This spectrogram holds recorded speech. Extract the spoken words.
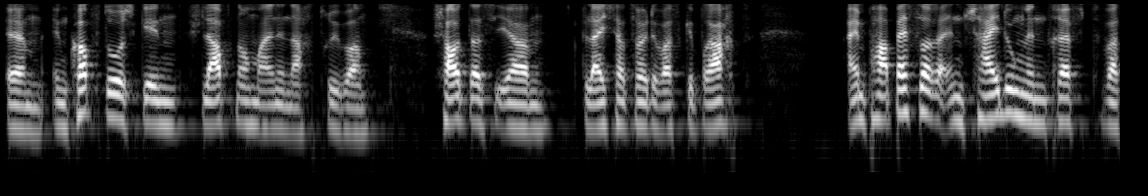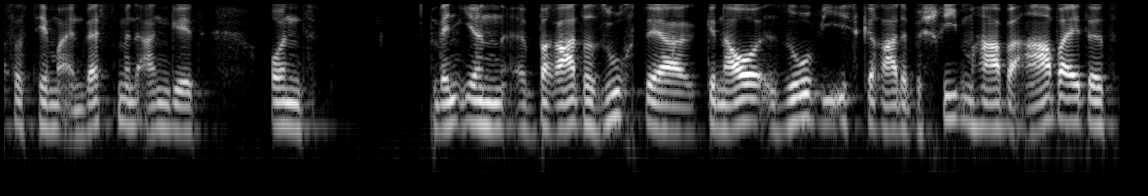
ähm, im Kopf durchgehen, schlaft nochmal eine Nacht drüber, schaut, dass ihr, vielleicht hat es heute was gebracht, ein paar bessere Entscheidungen trefft, was das Thema Investment angeht und wenn ihr einen äh, Berater sucht, der genau so, wie ich es gerade beschrieben habe, arbeitet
